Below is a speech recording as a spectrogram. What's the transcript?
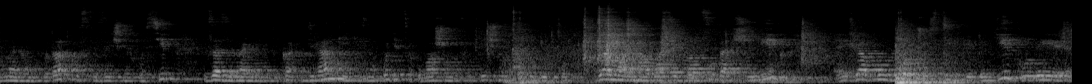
земельного податку з фізичних осіб за земельні ділянки, які знаходяться у вашому фактичному подобітку. Я маю на увазі 21 рік. Я погоджусь тільки тоді, коли е,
